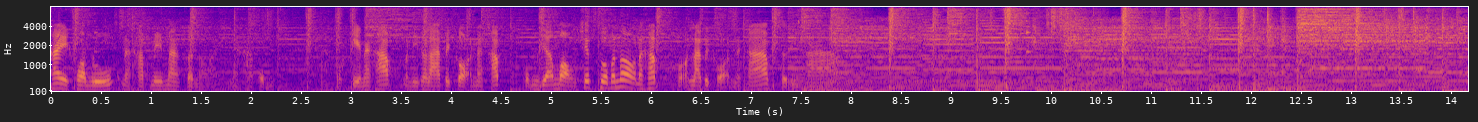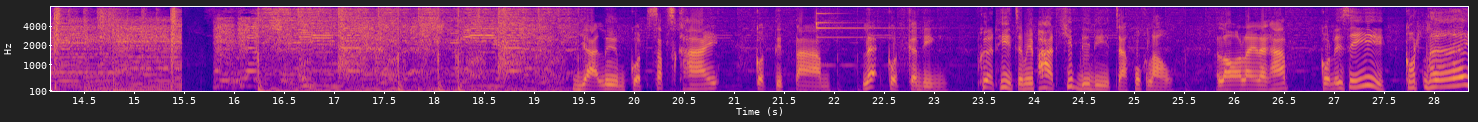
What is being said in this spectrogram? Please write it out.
ให้ความรู้นะครับไม่มากก็น้อยนะครับผมโอเคนะครับ วันนี้ก็ลาไปก่อนนะครับ ผมยาหม่องเชฟทัวร์บ้านนอกนะครับขอลาไปก่อนนะครับ สวัสดีครับ อย่าลืมกด subscribe กดติดตาม และกดกระดิ่ง เพื่อที่จะไม่พลาดคลิปดีๆ จากพวกเรา รออะไรล่ะครับ กดเลยสิ กดเลย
